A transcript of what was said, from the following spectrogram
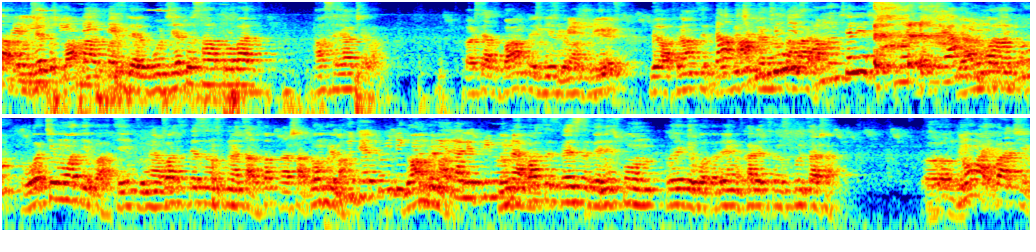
da, pentru bugetul, religii, doamna de exemplu. consilier, bugetul s-a aprobat. Asta e altceva. Ăștia bani primiți de la Primiți județ, de la finanțe Da, publice am pentru înțeles, salarii. am înțeles. Mă refeream Iar în motiv, cadrul orice motivație, dumneavoastră trebuie să-mi spuneți asta, așa, domn primar. bugetului de Domn primar, cheltuieli ale primăriei. dumneavoastră trebuie să veniți cu un proiect de hotărâre în care să-mi spuneți așa. uh, Nu mai facem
